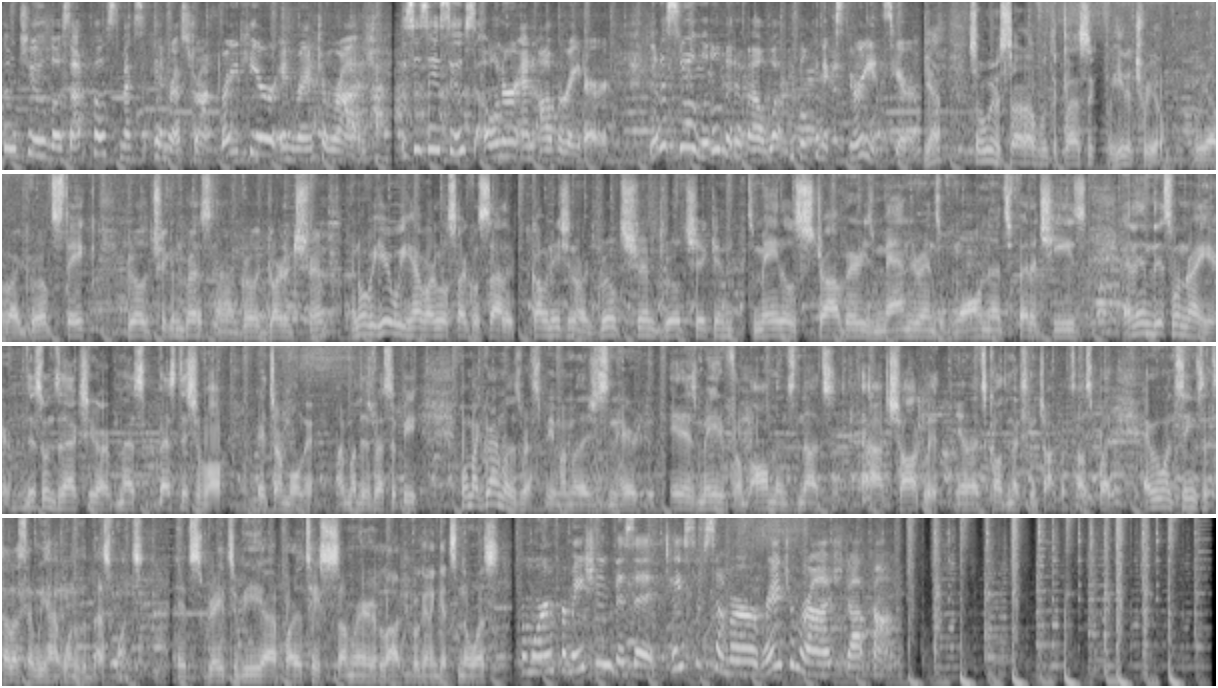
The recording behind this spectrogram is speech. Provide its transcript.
welcome to Los Arcos Mexican Restaurant right here in Rancho Mirage. This is Jesus, owner and operator. Let us know a little bit about what people can experience here. Yeah, so we're gonna start off with the classic fajita trio. We have our grilled steak, grilled chicken breast, uh, grilled garlic shrimp. And over here we have our Los Arcos salad. Combination of our grilled shrimp, grilled chicken, tomatoes, strawberries, mandarins, walnuts, feta cheese. And then this one right here. This one's actually our best, best dish of all. It's our mole. My mother's recipe, well, my grandmother's recipe, my mother just inherited it. It is made from almonds, nuts, uh, chocolate. You know, it's called the Mexican chocolate sauce, but everyone seems to tell us that we have one of the best ones. It's great to be uh, part of Taste of Summer. A lot of people are gonna get to know us. For more information, visit tasteofsummerranchomirage.com.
